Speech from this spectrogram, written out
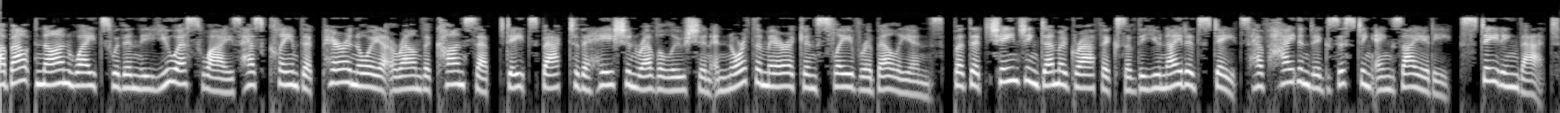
about non-whites within the U.S. Wise has claimed that paranoia around the concept dates back to the Haitian Revolution and North American slave rebellions, but that changing demographics of the United States have heightened existing anxiety, stating that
